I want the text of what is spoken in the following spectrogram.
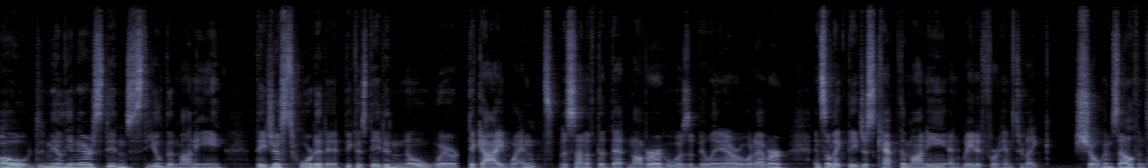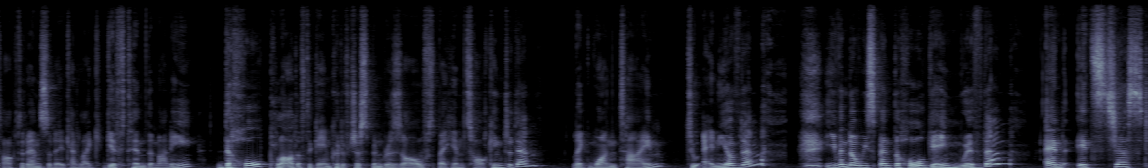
oh, the millionaires didn't steal the money. They just hoarded it because they didn't know where the guy went, the son of the dead mother who was a billionaire or whatever. And so like they just kept the money and waited for him to like show himself and talk to them so they can like gift him the money. The whole plot of the game could have just been resolved by him talking to them like one time to any of them, even though we spent the whole game with them. And it's just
